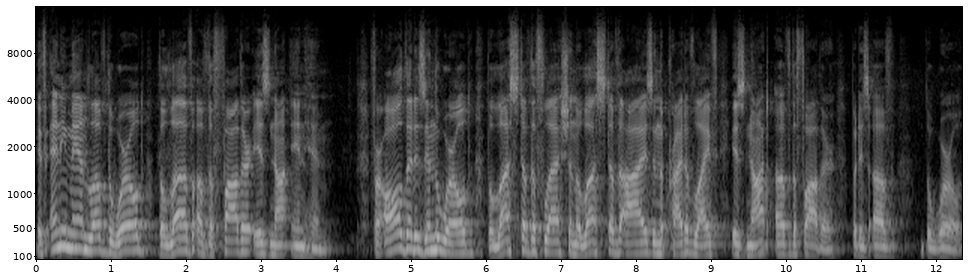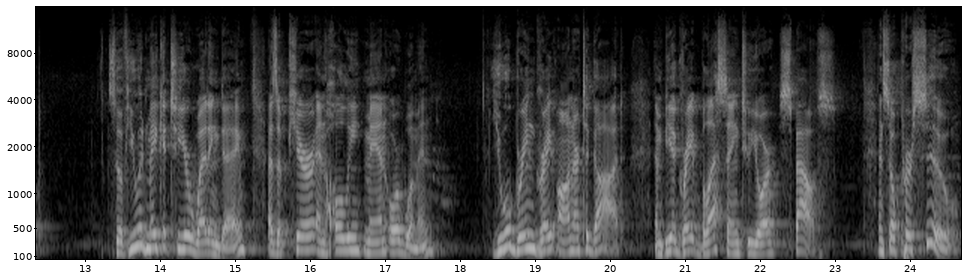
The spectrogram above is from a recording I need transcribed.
If any man love the world, the love of the Father is not in him. For all that is in the world, the lust of the flesh and the lust of the eyes and the pride of life, is not of the Father, but is of the world. So if you would make it to your wedding day as a pure and holy man or woman, you will bring great honor to God and be a great blessing to your spouse. And so pursue,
